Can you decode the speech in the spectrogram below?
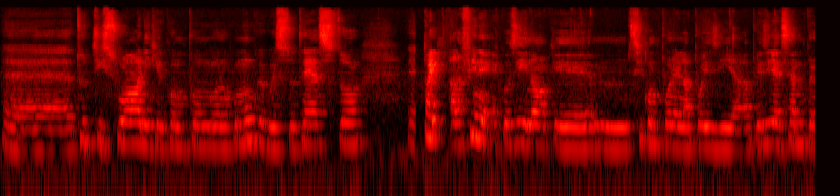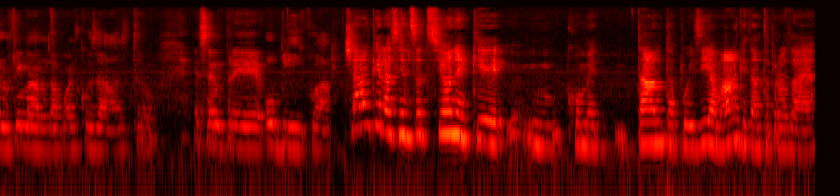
eh, tutti i suoni che compongono comunque questo testo. Poi alla fine è così no, che mh, si compone la poesia, la poesia è sempre un rimando a qualcos'altro, è sempre obliqua. C'è anche la sensazione che, mh, come tanta poesia, ma anche tanta prosa è,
